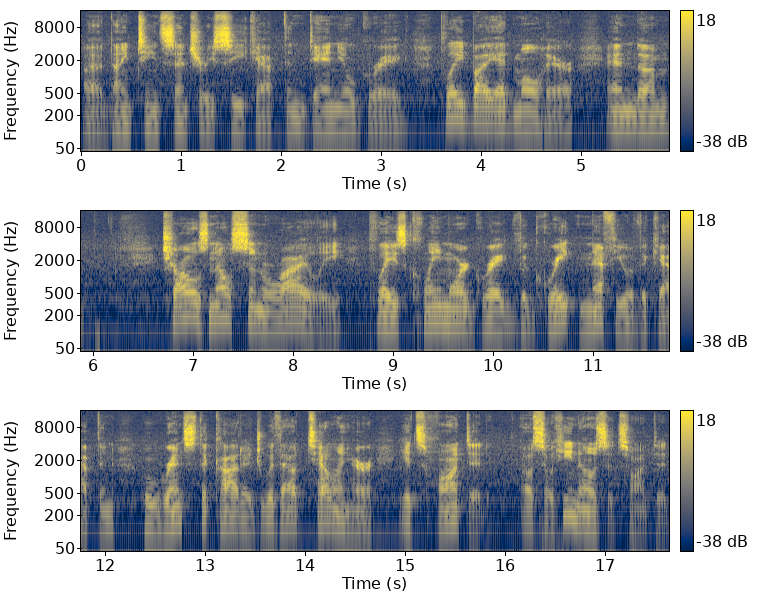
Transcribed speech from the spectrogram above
a 19th century sea captain Daniel Gregg, played by Ed Mulhare, and um, Charles Nelson Reilly plays Claymore Gregg, the great nephew of the captain, who rents the cottage without telling her it's haunted. Oh, so he knows it's haunted.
